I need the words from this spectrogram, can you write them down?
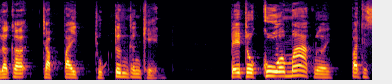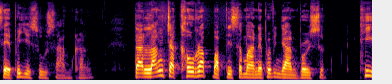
แล้วก็จับไปถูกตึงกางเขน เปโตรกลัวมากเลย ปฏิเสธพระเยซูสามครั้ง แต่หลังจากเขารับบัพติศมาในพระวิญญาณบริสุทธิ์ ที่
